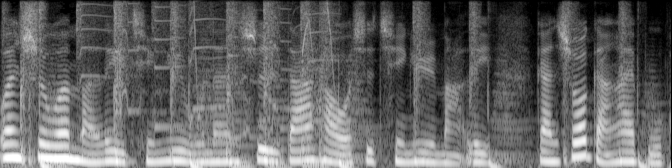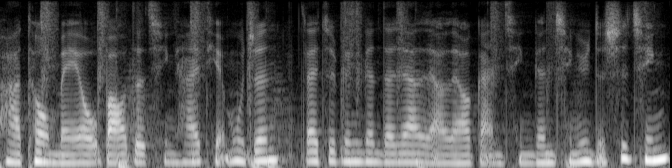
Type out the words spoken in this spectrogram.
万事问玛丽，情欲无难事。大家好，我是情欲玛丽，敢说敢爱不怕痛，没有包的情海铁木真，在这边跟大家聊聊感情跟情欲的事情。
